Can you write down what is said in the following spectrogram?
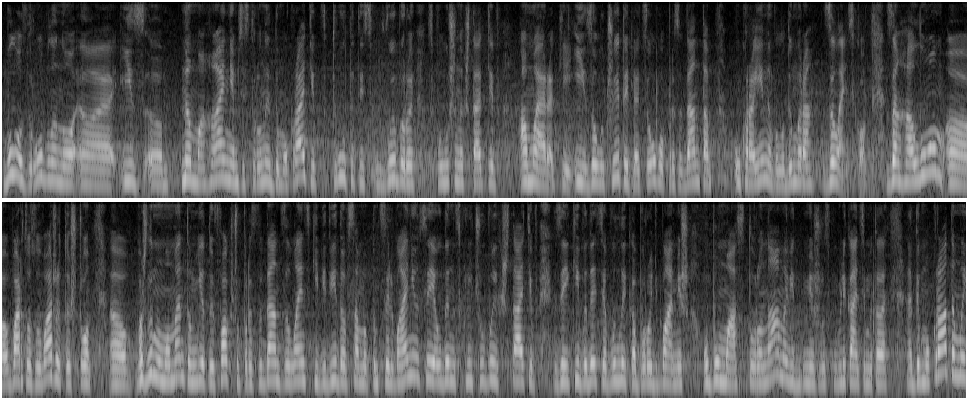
було зроблено е, із намаганням зі сторони демократів втрутитись у вибори Сполучених Штатів Америки і залучити для цього президента України Володимира Зеленського. Загалом варто зауважити, що важливим моментом є той факт, що президент Зеленський відвідав саме Пенсильванію. Це є один із ключових штатів, за які ведеться велика боротьба між обома сторонами від між республіканцями та демократами.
